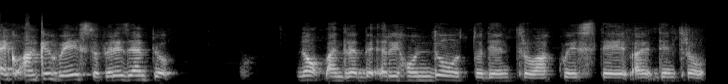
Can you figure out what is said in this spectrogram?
ecco, anche questo, per esempio, no, andrebbe ricondotto dentro a queste, dentro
